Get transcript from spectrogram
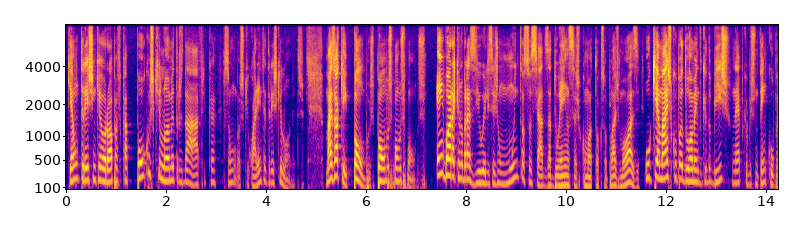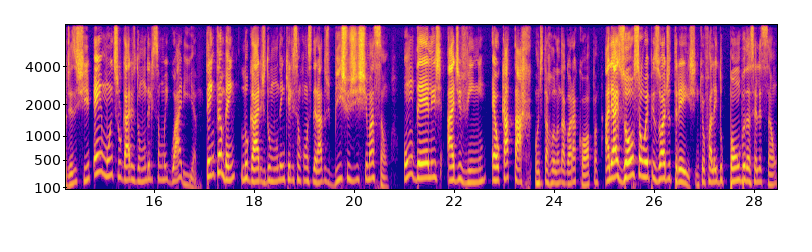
que é um trecho em que a Europa fica a poucos quilômetros da África. São acho que 43 quilômetros. Mas ok, pombos, pombos, pombos, pombos. Embora aqui no Brasil eles sejam muito associados a doenças como a toxoplasmose, o que é mais culpa do homem do que do bicho, né? Porque o bicho não tem culpa de existir. Em muitos lugares do mundo eles são uma iguaria. Tem também lugares do mundo em que eles são considerados bichos de estimação. Um deles, adivinhe, é o Catar, onde está rolando agora a Copa. Aliás, ouçam o episódio 3, em que eu falei do pombo da seleção,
